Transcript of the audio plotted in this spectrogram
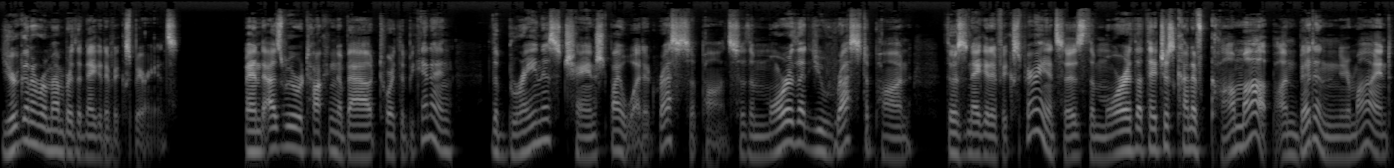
you're going to remember the negative experience. And as we were talking about toward the beginning, the brain is changed by what it rests upon. So the more that you rest upon those negative experiences, the more that they just kind of come up unbidden in your mind,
